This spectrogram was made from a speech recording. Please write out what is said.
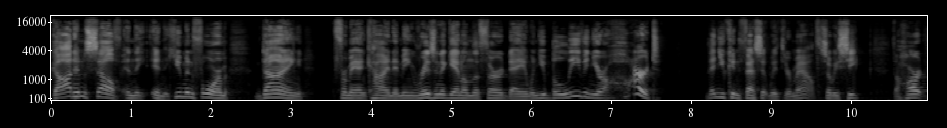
God Himself in the in human form, dying for mankind and being risen again on the third day. And when you believe in your heart, then you confess it with your mouth. So we see the heart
